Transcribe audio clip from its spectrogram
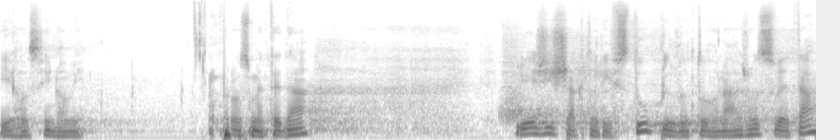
jeho synovi. Prosme teda, Ježiša, ktorý vstúpil do toho nášho sveta,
